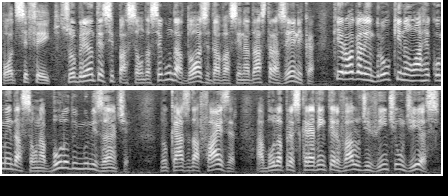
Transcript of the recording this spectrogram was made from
pode ser feito. Sobre a antecipação da segunda dose da vacina da AstraZeneca, Queiroga lembrou que não há recomendação na bula do imunizante. No caso da Pfizer, a bula prescreve intervalo de 21 dias.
